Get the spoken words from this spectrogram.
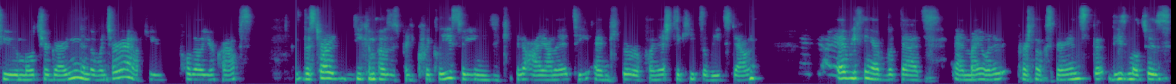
to mulch your garden in the winter after you pulled all your crops. The straw decomposes pretty quickly, so you need to keep an eye on it to, and keep it replenished to keep the weeds down. Everything I've looked at and my own personal experience, that these mulches,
